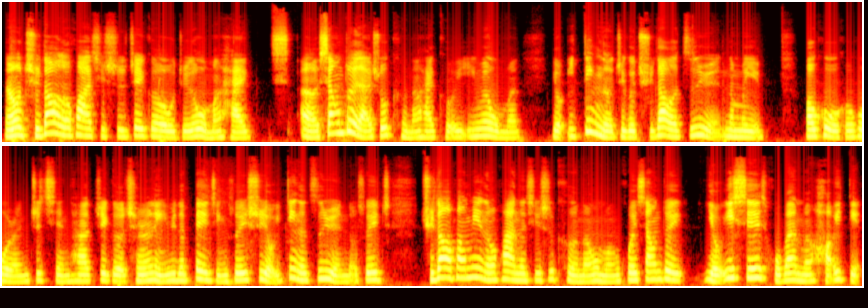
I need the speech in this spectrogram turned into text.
然后渠道的话，其实这个我觉得我们还呃相对来说可能还可以，因为我们有一定的这个渠道的资源，那么也包括我合伙人之前他这个成人领域的背景，所以是有一定的资源的。所以渠道方面的话呢，其实可能我们会相对有一些伙伴们好一点，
